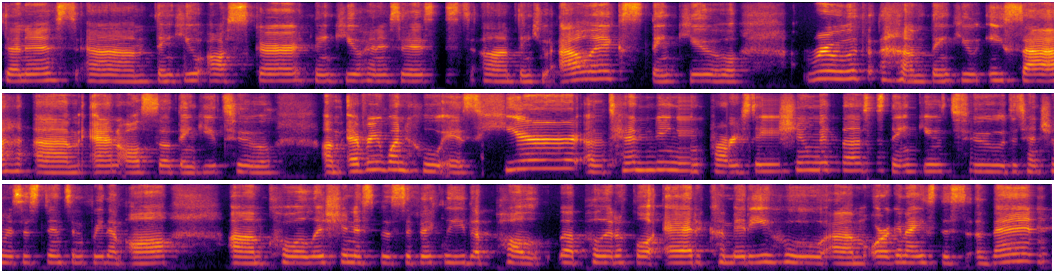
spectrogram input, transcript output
Dennis. Um, thank you, Oscar. Thank you, Genesis. Um, thank you, Alex. Thank you, Ruth. Um, thank you, Isa. Um, and also thank you to um, everyone who is here attending in conversation with us. Thank you to Detention Resistance and Free Them All um, Coalition, is specifically the, pol- the Political Ed Committee who um, organized this event.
